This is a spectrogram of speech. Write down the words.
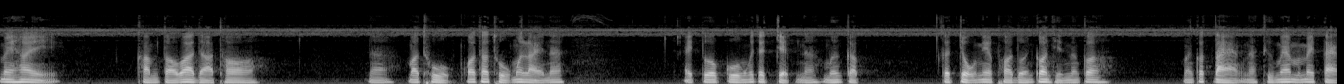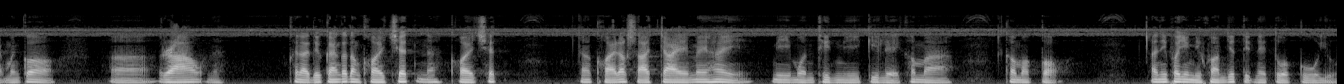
ไม่ให้คำต่อว่าด่าทอนะมาถูก เพราะถ้าถูกเมื่อไหร่นะไอ้ตัวกูมันก็จะเจ็บนะเหมือนกับกระจกเนี่ยพอโดนก้อนหินมันก็มันก็แตกนะถึงแม้มันไม่แตกมันก็ร้าวนะขณะเดียวกันก็ต้องคอยเช็ดนะคอยเช็ดนะคอยรักษาใจไม่ให้ มีมนทินมีกิเลสเข้ามาเข้ามาเกาะ อันนี้เพราะยังมีความยึดติดในตัวกูอยู่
